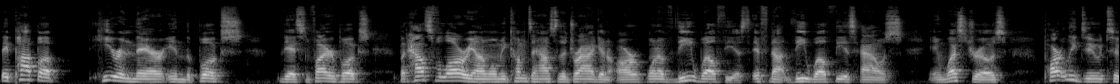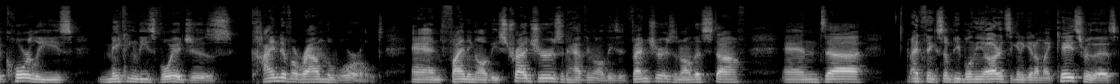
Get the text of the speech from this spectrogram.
They pop up here and there in the books, the Ice and Fire books, but House Velaryon, when we come to House of the Dragon, are one of the wealthiest, if not the wealthiest house in Westeros, partly due to Corlys making these voyages kind of around the world and finding all these treasures and having all these adventures and all this stuff. And uh, I think some people in the audience are going to get on my case for this.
